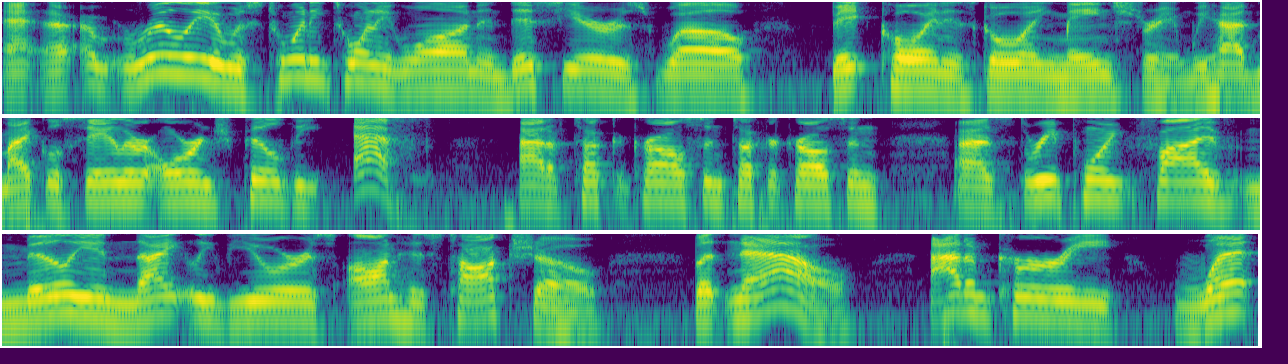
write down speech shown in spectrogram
uh, really it was 2021 and this year as well bitcoin is going mainstream. We had michael saylor orange pill the f out of tucker carlson. Tucker carlson has 3.5 million nightly viewers on his talk show. But now adam curry went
